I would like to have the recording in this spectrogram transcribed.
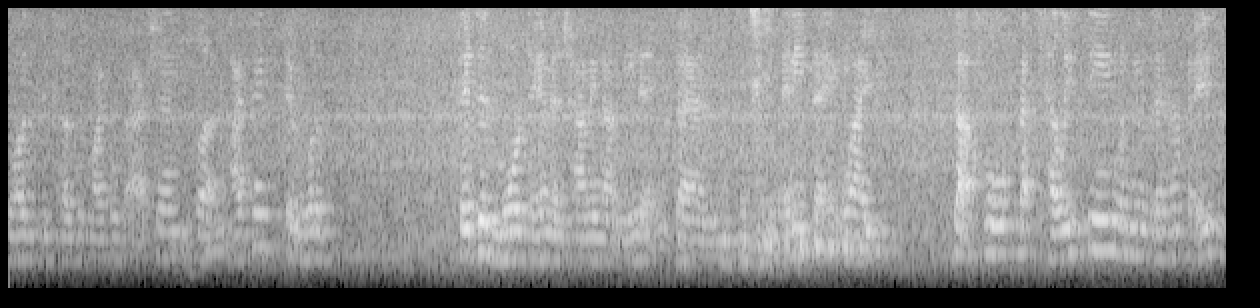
was because of Michael's actions, but I think it would have, they did more damage having that meeting than anything. Like, that whole, that Kelly scene when he was in her face,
